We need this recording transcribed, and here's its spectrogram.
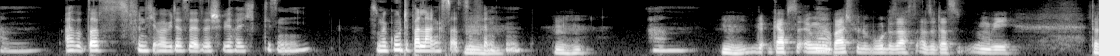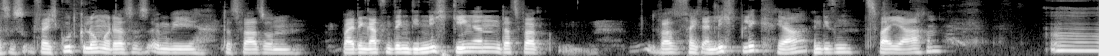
Ähm, also das finde ich immer wieder sehr, sehr schwierig, diesen so eine gute Balance da zu mhm. finden. Mhm. Ähm, mhm. Gab es irgendwie ja. Beispiele, wo du sagst, also das irgendwie, das ist vielleicht gut gelungen oder das ist irgendwie, das war so ein, bei den ganzen Dingen, die nicht gingen, das war, war vielleicht ein Lichtblick, ja, in diesen zwei Jahren? Mm,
